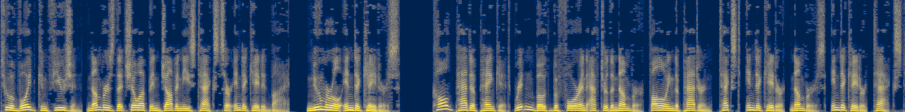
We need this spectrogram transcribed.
To avoid confusion, numbers that show up in Javanese texts are indicated by numeral indicators called pada pangkat, written both before and after the number, following the pattern, text, indicator, numbers, indicator, text.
